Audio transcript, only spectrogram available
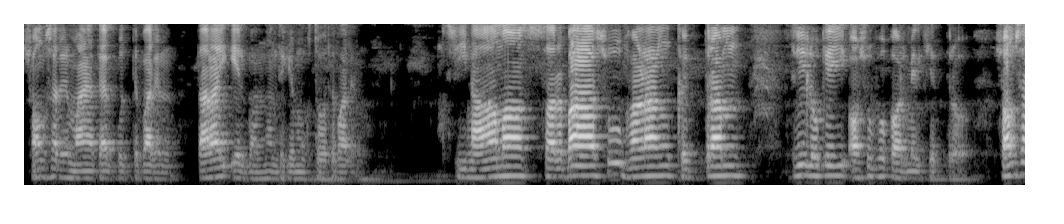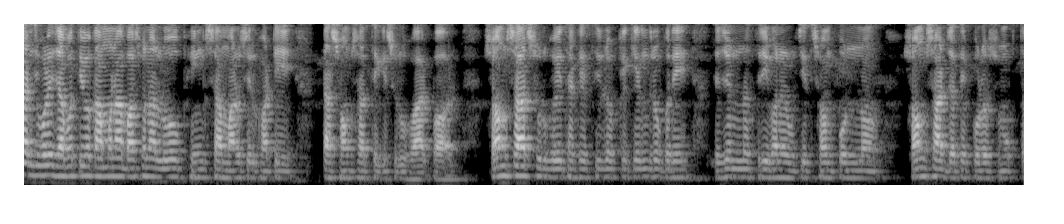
সংসারের মায়া ত্যাগ করতে পারেন, তারাই এর বন্ধন থেকে মুক্ত হতে পারেন। শ্রীনাম সর্বাশুভণাং ক্ষেত্রম, স্ত্রীলোকেই অশুভ কর্মের ক্ষেত্র। সংসার জীবনে যাবতীয় কামনা, বাসনা, লোভ, হিংসা মানুষের ঘটে তা সংসার থেকে শুরু হওয়ার পর। সংসার শুরু হয়ে থাকে স্ত্রীলোককে কেন্দ্র করে। সেজন্য স্ত্রীগণের উচিত সম্পূর্ণ সংসার যাতে কলস মুক্ত,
